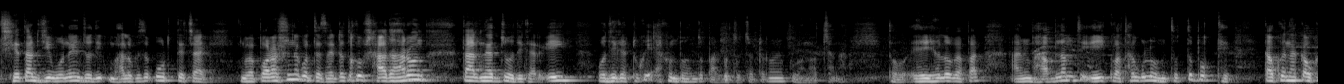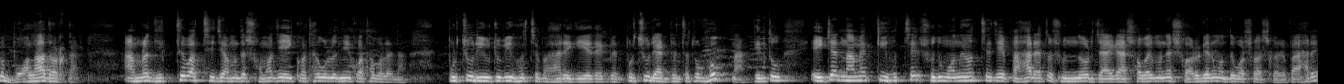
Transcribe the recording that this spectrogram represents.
সে তার জীবনে যদি ভালো কিছু করতে চায় বা পড়াশোনা করতে চায়, এটা তো খুব সাধারণ তার ন্যায্য অধিকার। এই অধিকারটুকু এখন পর্যন্ত পার্বত্য চট্টগ্রামে পূরণ হচ্ছে না। তো এই হলো ব্যাপার। আমি ভাবলাম যে এই কথাগুলো অন্তত পক্ষে কাউকে না কাউকে বলা দরকার। আমরা দেখতে পাচ্ছি যে আমাদের সমাজে এই কথাগুলো নিয়ে কথা বলে না। প্রচুর ইউটিউবিং হচ্ছে, পাহাড়ে গিয়ে দেখবেন, প্রচুর অ্যাডভেঞ্চার হোক না, কিন্তু এইটার নামে কি হচ্ছে, শুধু মনে হচ্ছে যে পাহাড় এত সুন্দর জায়গা, সবাই মনে স্বর্গের মধ্যে বসবাস করে পাহাড়ে,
